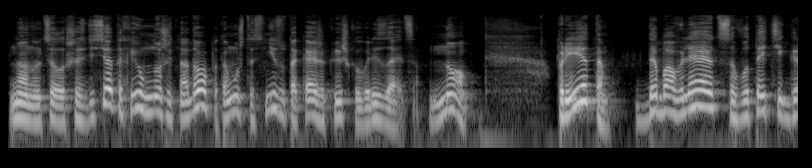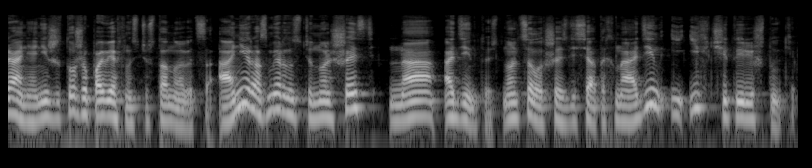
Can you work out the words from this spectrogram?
на 0,6 и умножить на 2, потому что снизу такая же крышка вырезается. Но при этом добавляются вот эти грани, они же тоже поверхностью становятся. А они размерностью 0,6 на 1, то есть 0,6 на 1 и их 4 штуки.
